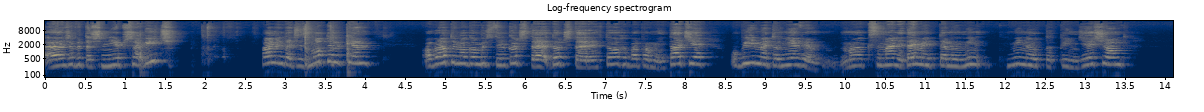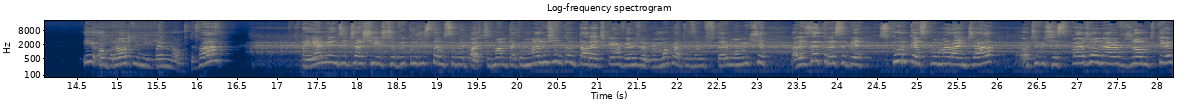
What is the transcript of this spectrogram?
e, żeby też nie przebić. Pamiętajcie, z motylkiem obroty mogą być tylko do 4, to chyba pamiętacie. Ubijmy to, nie wiem, maksymalnie, dajmy temu min, minut 50 i obroty niech będą dwa. A ja w międzyczasie jeszcze wykorzystam sobie, patrzcie, mam taką malusieńką tareczkę, ja wiem, żebym mogła to zrobić w termomiksie, ale zetrę sobie skórkę z pomarańcza, oczywiście sparzona wrzątkiem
